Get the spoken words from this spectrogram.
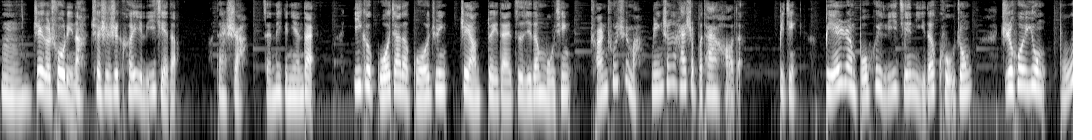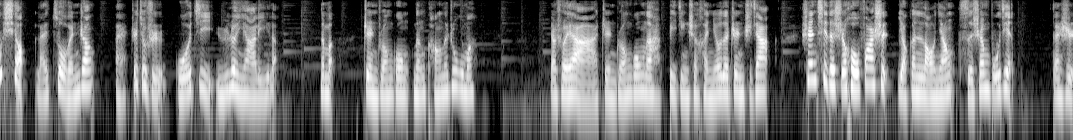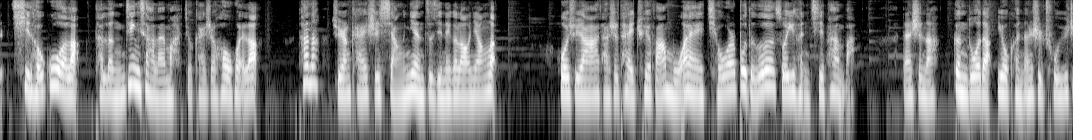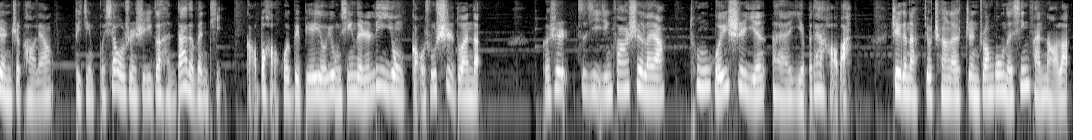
嗯，这个处理呢，确实是可以理解的。但是啊，在那个年代。一个国家的国君这样对待自己的母亲，传出去嘛，名声还是不太好的。毕竟别人不会理解你的苦衷，只会用不孝来做文章。哎，这就是国际舆论压力了。那么郑庄公能扛得住吗？要说呀，郑庄公呢，毕竟是很牛的政治家，生气的时候发誓要跟老娘此生不见。但是气头过了，他冷静下来嘛，就开始后悔了。他呢，居然开始想念自己那个老娘了。或许啊，他是太缺乏母爱，求而不得，所以很期盼吧。但是呢，更多的有可能是出于政治考量，毕竟不孝顺是一个很大的问题，搞不好会被别有用心的人利用，搞出事端的。可是自己已经发誓了呀，吞回誓言，哎，也不太好吧？这个呢，就成了郑庄公的新烦恼了。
